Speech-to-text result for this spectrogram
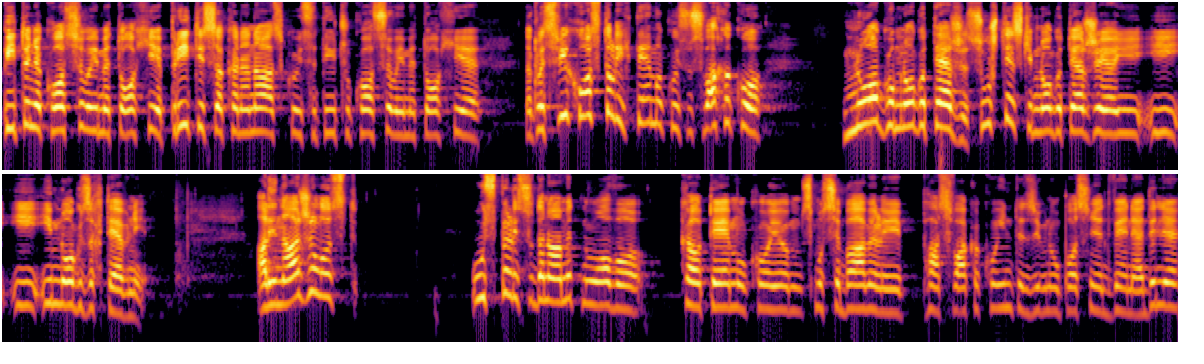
pitanja Kosova i Metohije, pritisaka na nas koji se tiču Kosova i Metohije, Dakle, svih ostalih tema koji su svakako mnogo, mnogo teže, suštinski mnogo teže i, i, i, i mnogo zahtevnije. Ali, nažalost, uspeli su da nametnu ovo kao temu kojom smo se bavili, pa svakako intenzivno u poslednje dve nedelje.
